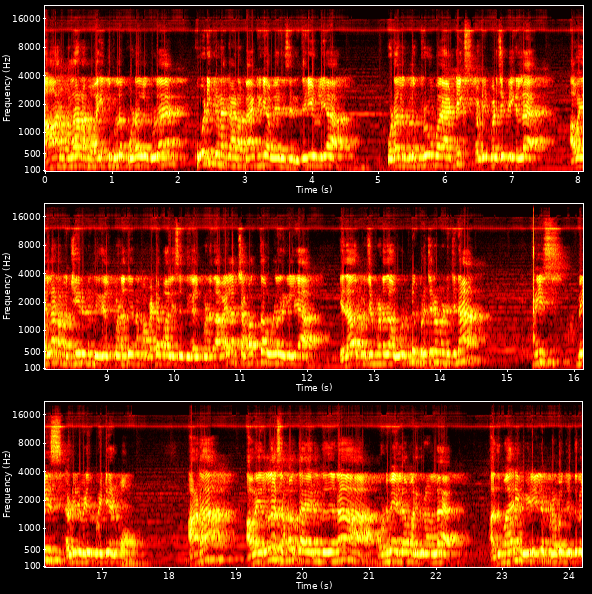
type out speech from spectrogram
நார்மலா நம்ம வயிற்றுக்குள்ள குடலுக்குள்ள கோடிக்கணக்கான பாக்டீரியா வைரஸ் இருக்கு. தெரியும் இல்லையா? குடலுக்குள்ள ப்ரோபயாட்டிக்ஸ் அப்படின்னு படிச்சிருப்பீங்கல்ல? அவையெல்லாம் நம்ம ஜீரணத்துக்கு ஹெல்ப் பண்ணுது நம்ம மெட்டபாலிசத்துக்கு ஹெல்ப் பண்ணுது. அவையெல்லாம் சமத்தா உள்ள இருக்கு இல்லையா? ஏதாவது பிரச்சனை பண்ணுதா ஒண்ணு பிரச்சனை பண்ணுச்சுன்னா மிஸ் மிஸ் அப்படின்னு வெளியே போயிட்டே இருப்போம். ஆனா எல்லாம் சமத்தா இருந்ததுன்னா ஒண்ணுமே இல்லாம இருக்கிறோம்ல. அது மாதிரி வெளியில பிரபஞ்சத்துல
